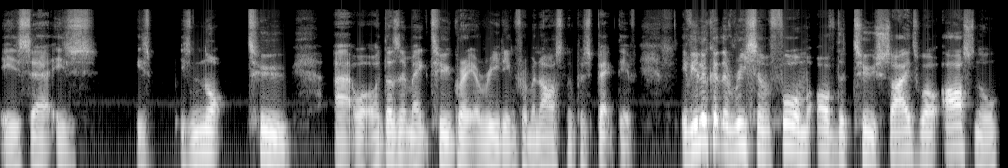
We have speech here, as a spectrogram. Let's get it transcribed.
is uh, is is is not too uh, or, or, doesn't make too great a reading from an Arsenal perspective. If you look at the recent form of the two sides, well, Arsenal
